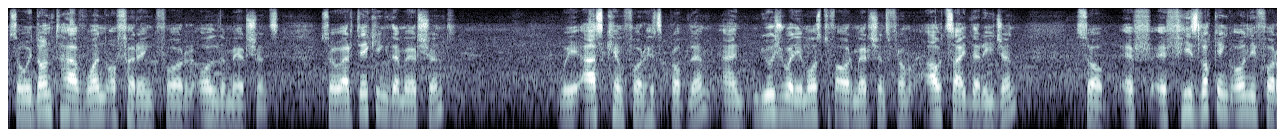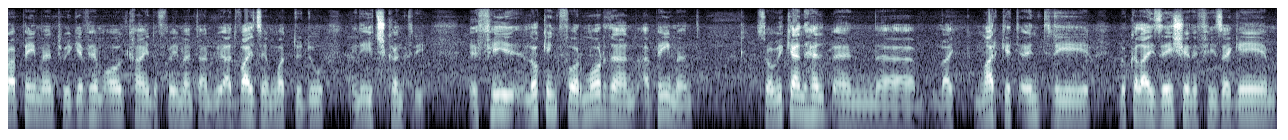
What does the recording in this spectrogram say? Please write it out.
So we don't have one offering for all the merchants. So we are taking the merchant, we ask him for his problem, and usually most of our merchants from outside the region. So if, if he's looking only for a payment, we give him all kind of payment and we advise him what to do in each country. If he looking for more than a payment, so we can help in uh, like market entry, localization if he's a game,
